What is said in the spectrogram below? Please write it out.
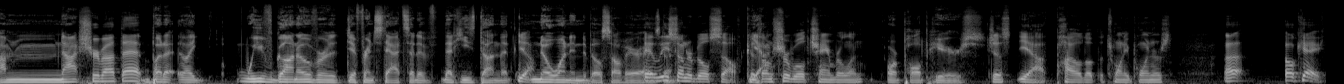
I'm not sure about that, but uh, like we've gone over different stats that have that he's done that Yeah. no one into Bill Self era At least done. under Bill Self, because Yeah. I'm sure Wilt Chamberlain or Paul Pierce. just, yeah, piled up the 20 pointers. Uh, okay.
